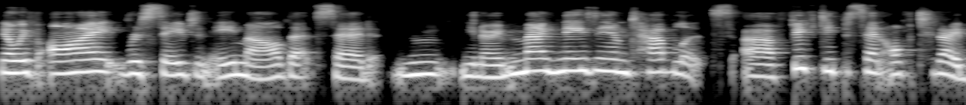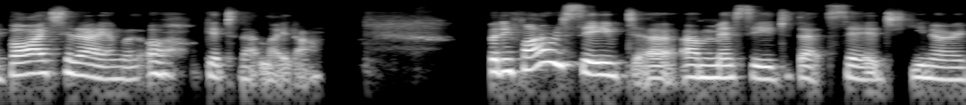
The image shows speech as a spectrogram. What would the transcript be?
now if i received an email that said you know magnesium tablets are 50% off today buy today i'm going oh get to that later but if I received a, a, message that said, you know,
